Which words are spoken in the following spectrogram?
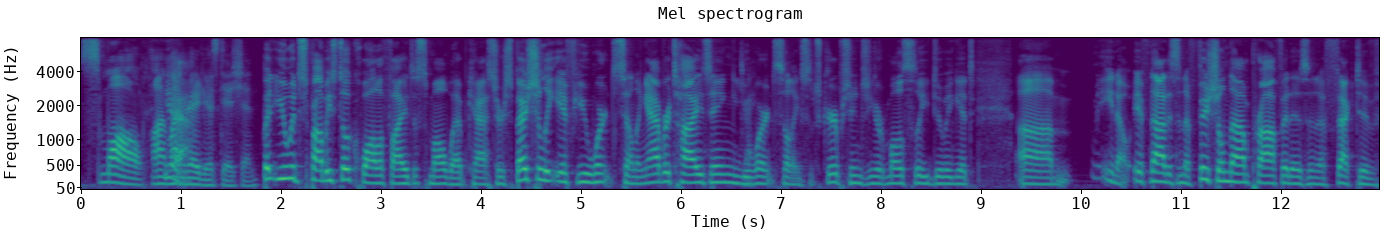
small online Yeah. radio station. but you would probably still qualify as a small webcaster, especially if you weren't selling advertising, you weren't selling subscriptions, you're mostly doing it, um, you know, if not as an official nonprofit, as an effective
